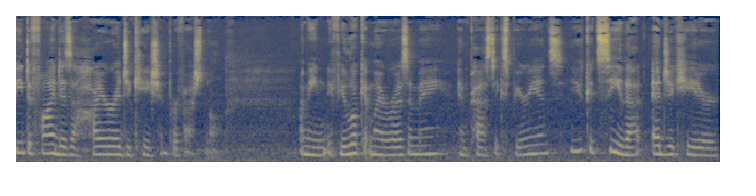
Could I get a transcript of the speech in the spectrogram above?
be defined as a higher education professional. I mean, if you look at my resume and past experience, you could see that educator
